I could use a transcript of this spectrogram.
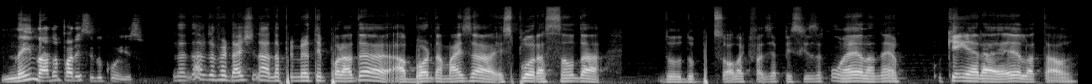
Nem nada parecido com isso. Na, na, na verdade, na, na, primeira temporada aborda mais a exploração da, do, do pessoal lá que fazia pesquisa com ela, né? Quem era ela tal.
